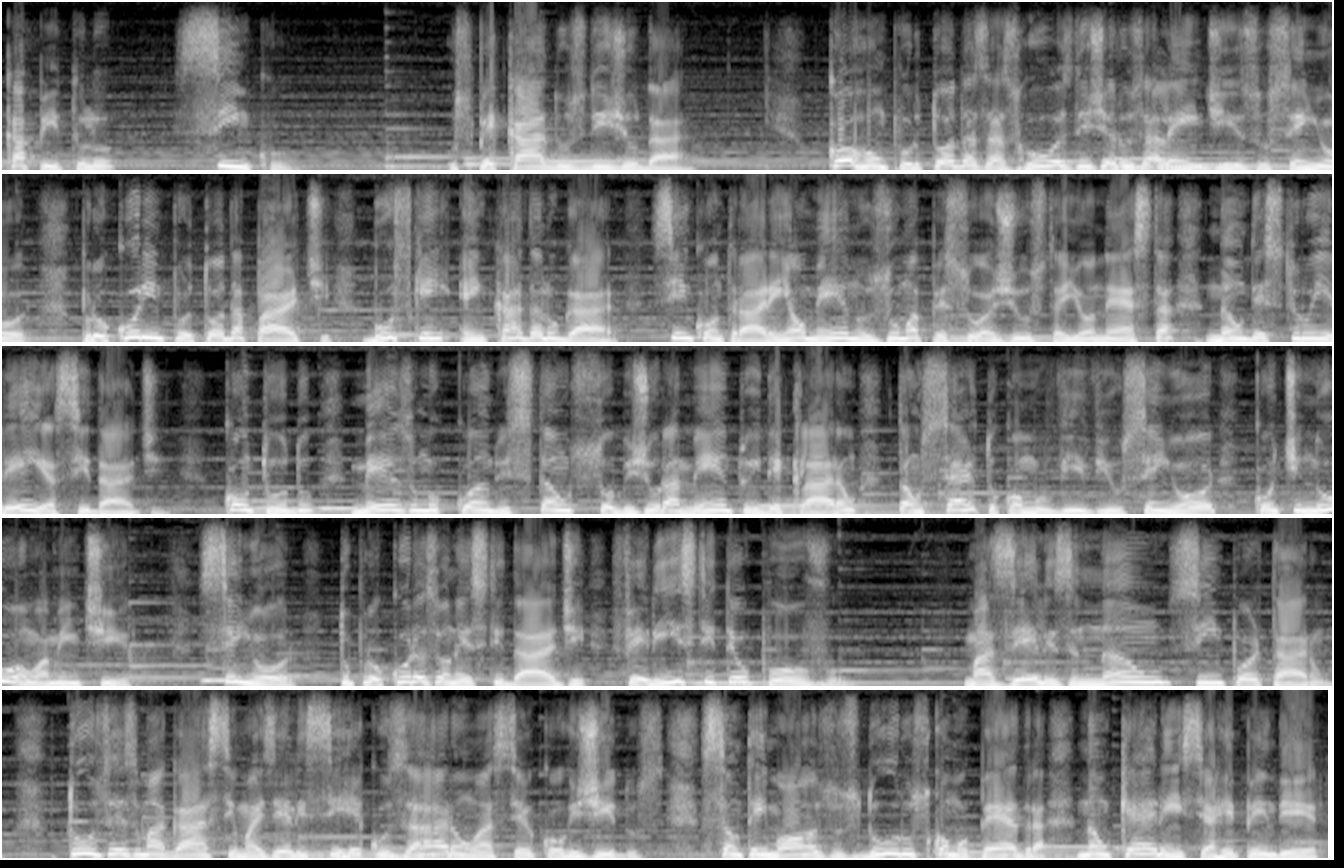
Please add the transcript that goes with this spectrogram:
Capítulo 5 os pecados de Judá. Corram por todas as ruas de Jerusalém, diz o Senhor. Procurem por toda parte, busquem em cada lugar. Se encontrarem ao menos uma pessoa justa e honesta, não destruirei a cidade. Contudo, mesmo quando estão sob juramento e declaram tão certo como vive o Senhor, continuam a mentir. Senhor, tu procuras honestidade, feriste teu povo mas eles não se importaram. Tu os esmagaste, mas eles se recusaram a ser corrigidos. São teimosos, duros como pedra, não querem se arrepender.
